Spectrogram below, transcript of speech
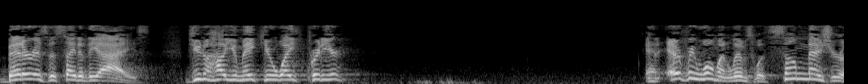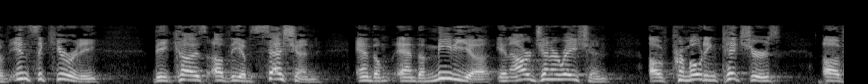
Better is the sight of the eyes. Do you know how you make your wife prettier? And every woman lives with some measure of insecurity because of the obsession and the, and the media in our generation of promoting pictures of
